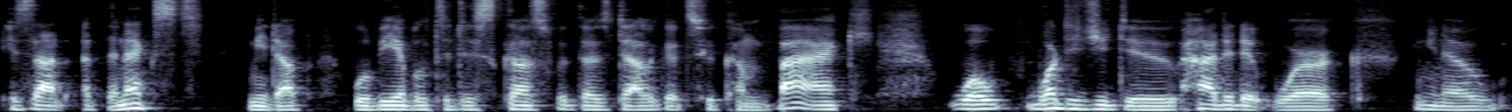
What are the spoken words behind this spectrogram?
is that at the next meetup, we'll be able to discuss with those delegates who come back, well, what did you do? How did it work? You know,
